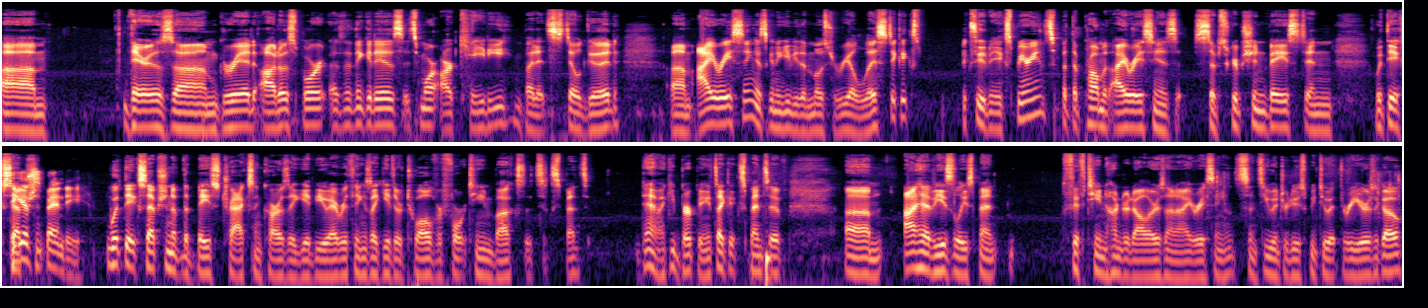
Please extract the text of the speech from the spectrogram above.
Um, there's um, Grid Autosport, as I think it is. It's more arcadey, but it's still good. Um, iRacing is going to give you the most realistic, ex- excuse me, experience. But the problem with iRacing is subscription based, and with the exception spendy. with the exception of the base tracks and cars they give you, everything's like either twelve or fourteen bucks. It's expensive. Damn, I keep burping. It's like expensive. Um, I have easily spent fifteen hundred dollars on iRacing since you introduced me to it three years ago,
